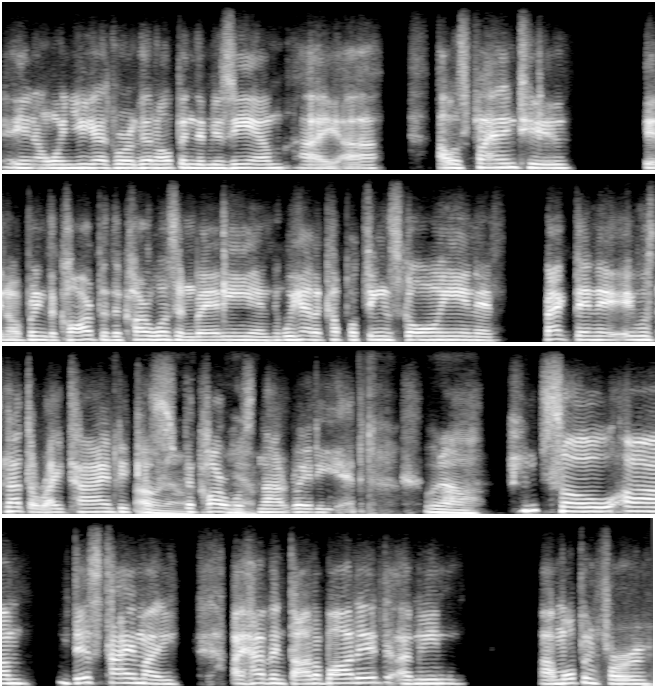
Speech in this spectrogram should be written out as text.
you know, when you guys were gonna open the museum, I uh, I was planning to, you know, bring the car, but the car wasn't ready, and we had a couple things going, and back then it, it was not the right time because Oh, no. the car Yeah. was not ready yet. Well, So um, this time I I haven't thought about it. I mean, I'm open for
